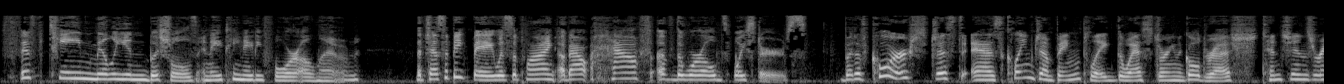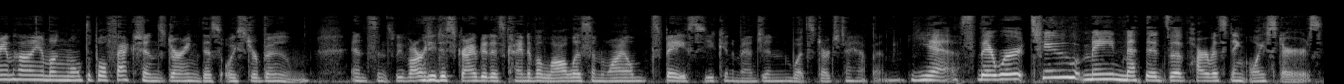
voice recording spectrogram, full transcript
15 million bushels in 1884 alone. The Chesapeake Bay was supplying about half of the world's oysters. But of course, just as claim jumping plagued the West during the gold rush, tensions ran high among multiple factions during this oyster boom. And since we've already described it as kind of a lawless and wild space, you can imagine what starts to happen. Yes, there were two main methods of harvesting oysters.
